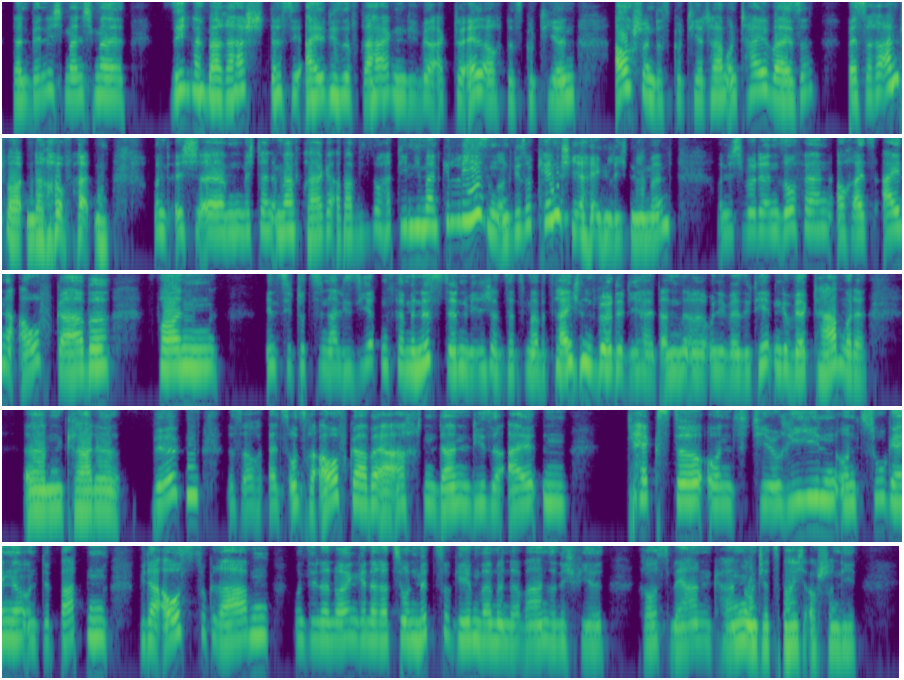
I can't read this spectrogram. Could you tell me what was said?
dann bin ich manchmal sehr überrascht, dass sie all diese Fragen, die wir aktuell auch diskutieren, auch schon diskutiert haben und teilweise bessere Antworten darauf hatten. Und ich äh, mich dann immer frage, aber wieso hat die niemand gelesen und wieso kennt die eigentlich niemand? Und ich würde insofern auch als eine Aufgabe von institutionalisierten Feministinnen, wie ich uns jetzt mal bezeichnen würde, die halt an äh, Universitäten gewirkt haben oder ähm, gerade wirken, das auch als unsere Aufgabe erachten, dann diese alten Texte und Theorien und Zugänge und Debatten wieder auszugraben und sie einer neuen Generation mitzugeben, weil man da wahnsinnig viel draus lernen kann. Und jetzt mache ich auch schon die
